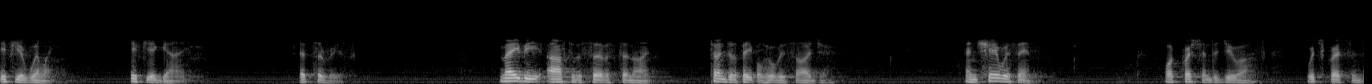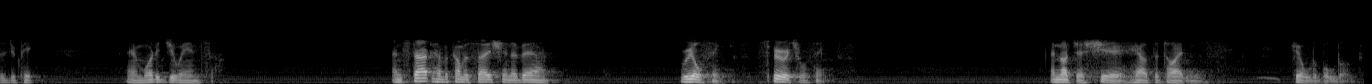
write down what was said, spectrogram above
if you're willing, if you're game, it's a risk. Maybe after the service tonight, turn to the people who are beside you and share with them what question did you ask? Which questions did you pick? And what did you answer? And start to have a conversation about real things, spiritual things and not just share how the Titans killed the Bulldogs.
